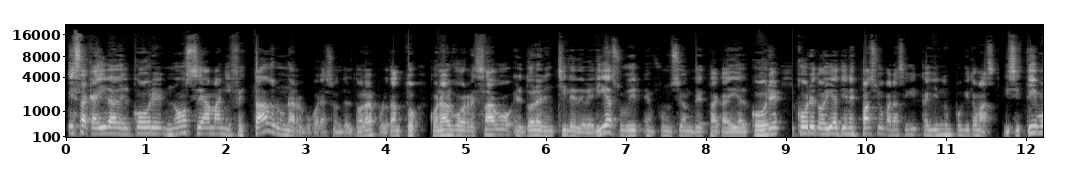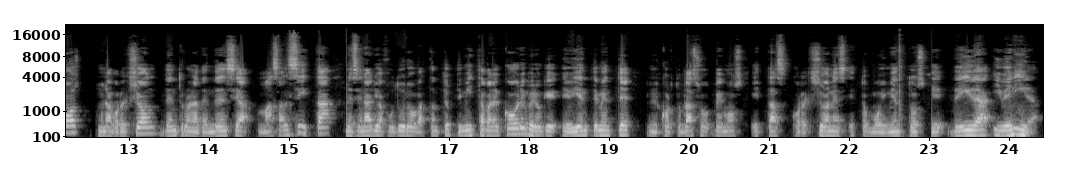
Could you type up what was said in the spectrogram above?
Esa caída del cobre no se ha manifestado en una recuperación del dólar, por lo tanto, con algo de rezago, el dólar en Chile debería subir en función de esta caída del cobre. El cobre todavía tiene espacio para seguir cayendo un poquito más. Insistimos, una corrección dentro de una tendencia más alcista, un escenario a futuro bastante optimista para el cobre, pero que evidentemente en el corto plazo vemos estas correcciones, estos movimientos de, de ida y venida.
